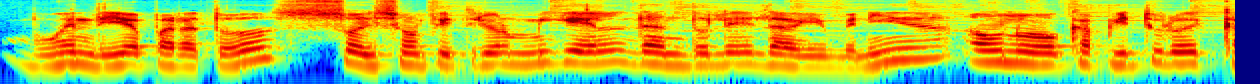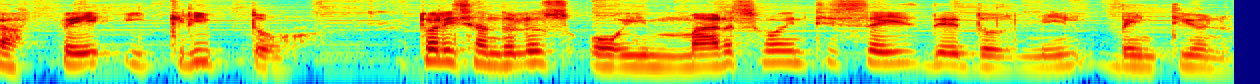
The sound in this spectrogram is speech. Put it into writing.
Buen día para todos, soy su anfitrión Miguel dándoles la bienvenida a un nuevo capítulo de Café y Cripto, actualizándolos hoy marzo 26 de 2021.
